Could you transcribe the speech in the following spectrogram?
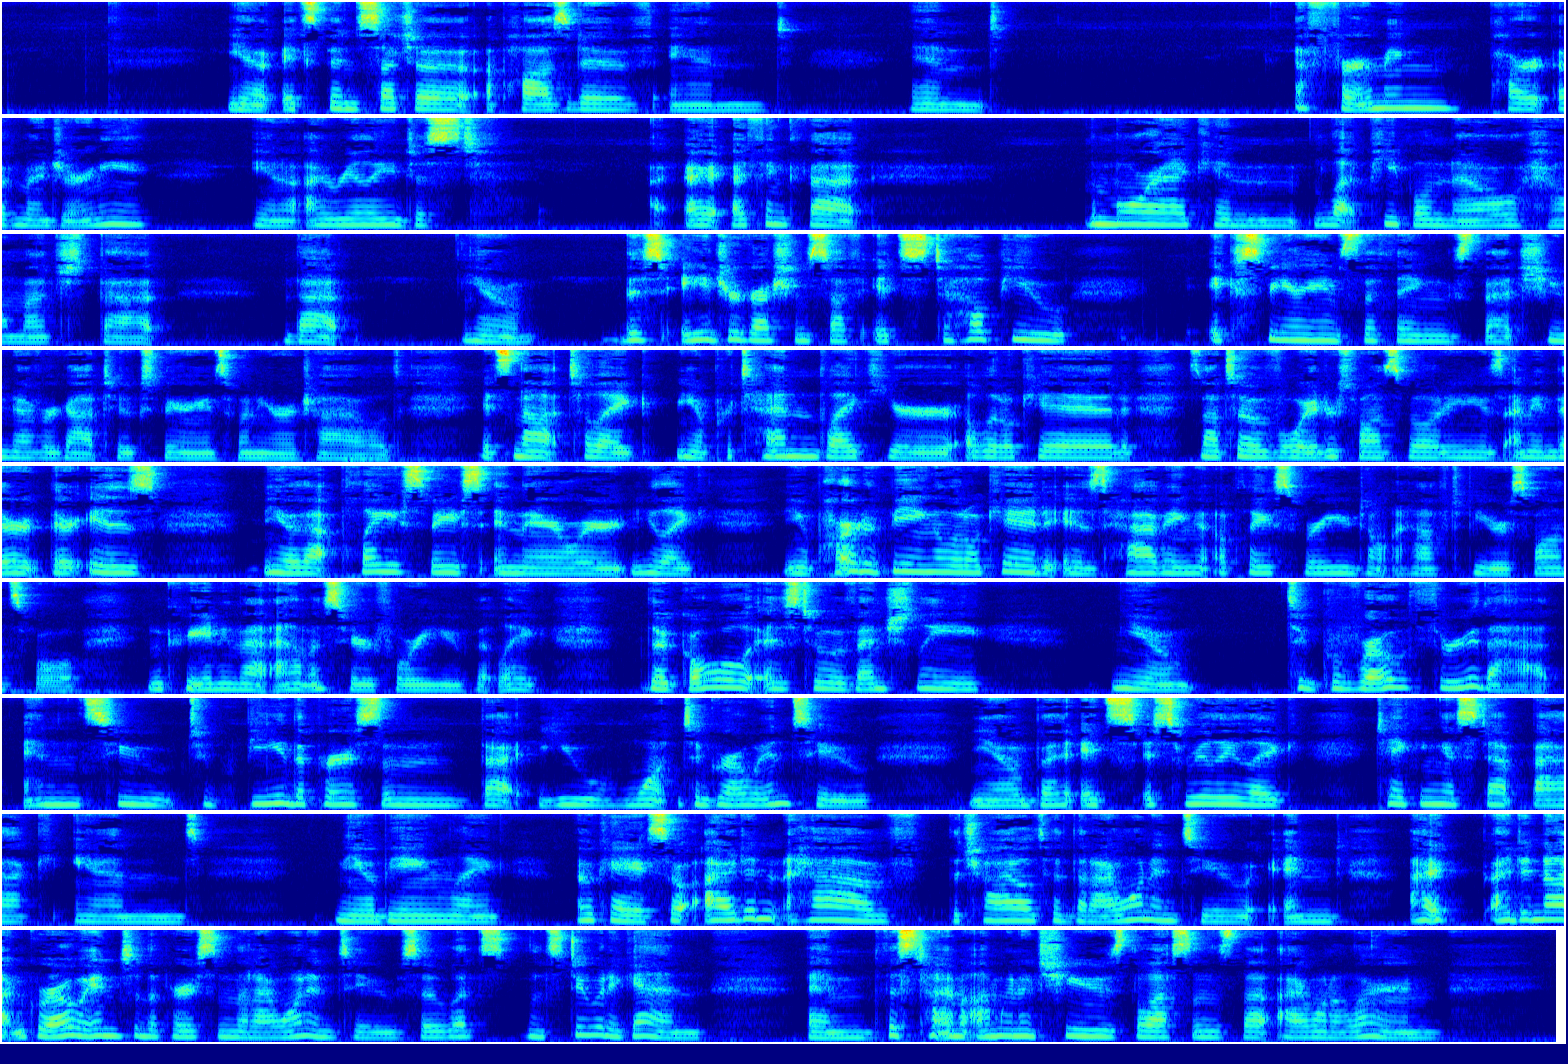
you know it's been such a, a positive and and affirming part of my journey. You know i really just I, I think that the more I can let people know how much that that you know this age regression stuff it's to help you experience the things that you never got to experience when you were a child. It's not to like you know pretend like you're a little kid. It's not to avoid responsibilities. I mean there there is you know that play space in there where you like you know, part of being a little kid is having a place where you don't have to be responsible and creating that atmosphere for you. But like the goal is to eventually, you know, to grow through that and to to be the person that you want to grow into, you know, but it's it's really like taking a step back and you know being like okay, so I didn't have the childhood that I wanted to, and I I did not grow into the person that I wanted to. So let's let's do it again, and this time I'm to choose the lessons that I want to learn,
